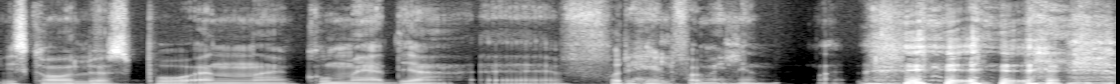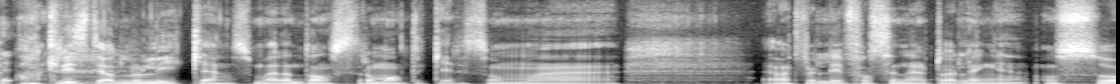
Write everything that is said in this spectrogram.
vi skal løs på en eh, komedie eh, for hele familien. Av Christian Lolike, som er en dansk dramatiker som eh, jeg har vært veldig fascinert av lenge. Og så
